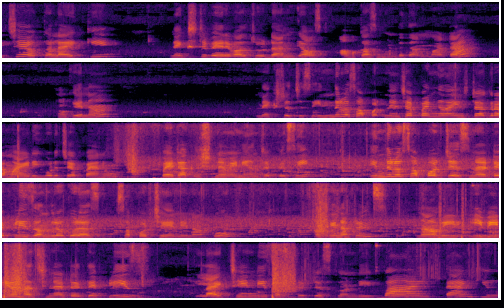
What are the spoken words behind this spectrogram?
ఇచ్చే ఒక లైక్కి నెక్స్ట్ వేరే వాళ్ళు చూడడానికి అవకాశం ఉంటుంది అనమాట ఓకేనా? నెక్స్ట్ వచ్చేసి ఇందులో సపోర్ట్ నేను చెప్పాను కదా ఇన్స్టాగ్రామ్ ఐడి కూడా చెప్పాను. పేటా కృష్ణవేణి అని చెప్పేసి. ఇందులో సపోర్ట్ చేసినట్టే ప్లీజ్ అందులో కూడా సపోర్ట్ చేయండి నాకు. ఓకేనా ఫ్రెండ్స్ నా వీ ఈ వీడియో నచ్చినట్టయితే ప్లీజ్ లైక్ చేయండి సబ్స్క్రైబ్ చేసుకోండి. Bye thank you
